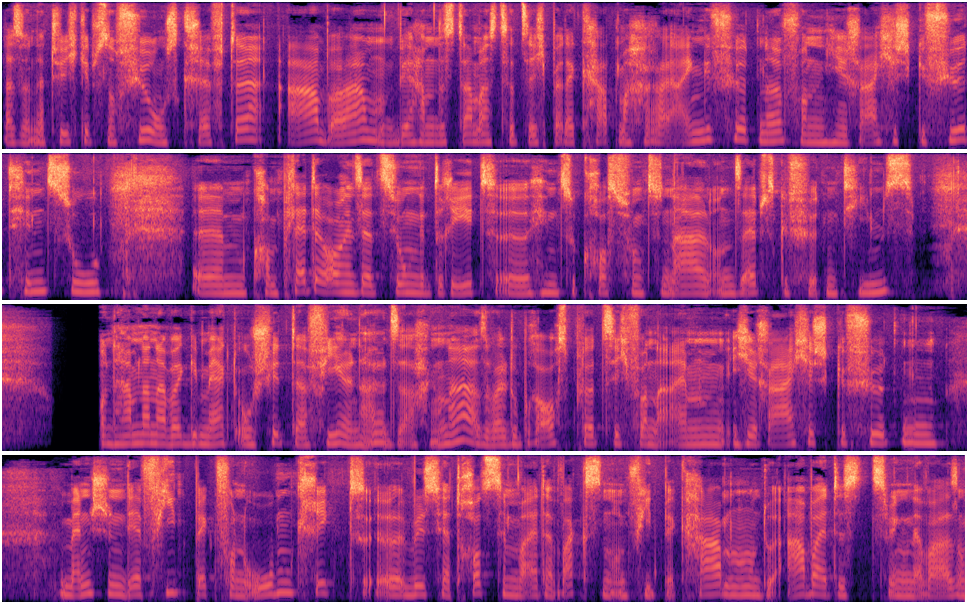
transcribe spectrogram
Also natürlich gibt es noch Führungskräfte, aber wir haben das damals tatsächlich bei der Kartmacherei eingeführt, ne, von hierarchisch geführt hin zu ähm, komplette Organisation gedreht, äh, hin zu crossfunktionalen und selbstgeführten Teams und haben dann aber gemerkt, oh shit, da fehlen halt Sachen. Ne? Also weil du brauchst plötzlich von einem hierarchisch geführten Menschen, der Feedback von oben kriegt, äh, willst ja trotzdem weiter wachsen und Feedback haben und du arbeitest zwingenderweise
